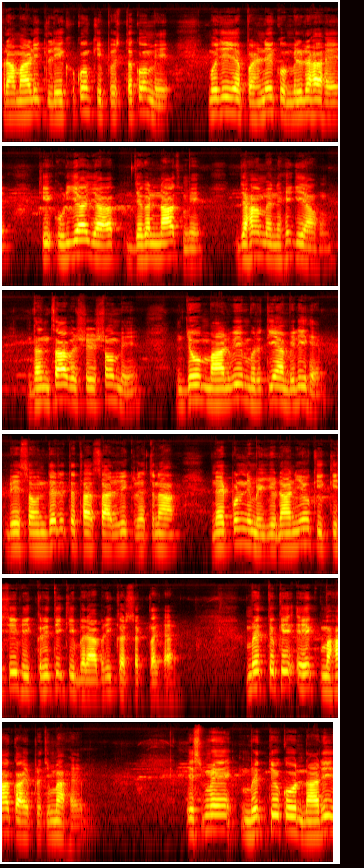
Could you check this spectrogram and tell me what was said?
प्रामाणिक लेखकों की पुस्तकों में मुझे यह पढ़ने को मिल रहा है कि उड़िया या जगन्नाथ में, जहाँ मैं नहीं गया हूँ धनसावशेषों में जो मानवीय मूर्तियाँ मिली है, वे सौंदर्य तथा शारीरिक रचना नैपुण्य में यूनानियों की किसी भी कृति की बराबरी कर सकता है। मृत्यु की एक महाकाय प्रतिमा है। इसमें मृत्यु को नारी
